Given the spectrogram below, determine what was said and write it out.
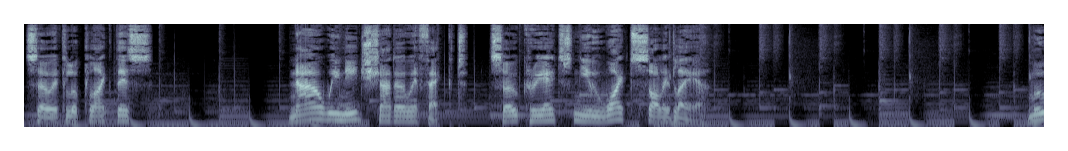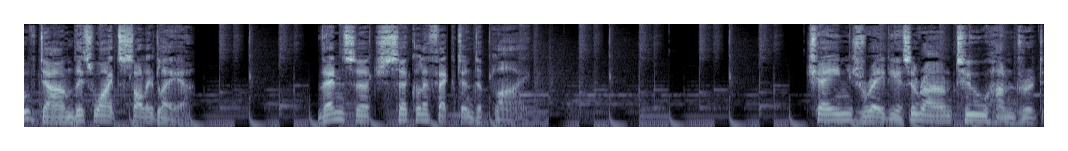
So it look like this. Now we need shadow effect, so create new white solid layer. Move down this white solid layer. Then search circle effect and apply. Change radius around 200.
